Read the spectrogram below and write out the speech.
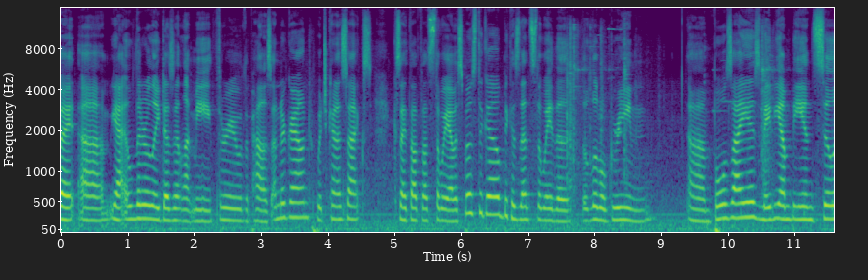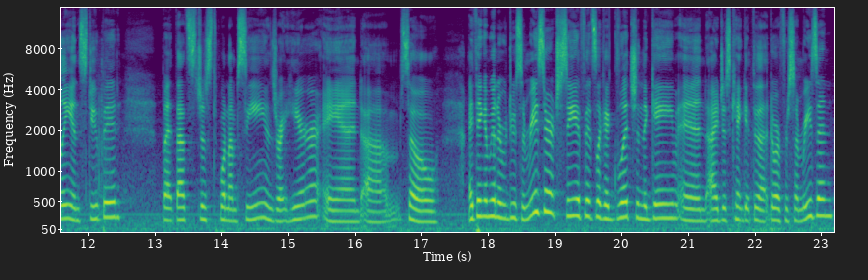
but um, yeah, it literally doesn't let me through the palace underground, which kind of sucks because I thought that's the way I was supposed to go because that's the way the, the little green um, Bullseye is. Maybe I'm being silly and stupid, but that's just what I'm seeing is right here. And um, so I think I'm going to do some research, see if it's like a glitch in the game and I just can't get through that door for some reason.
